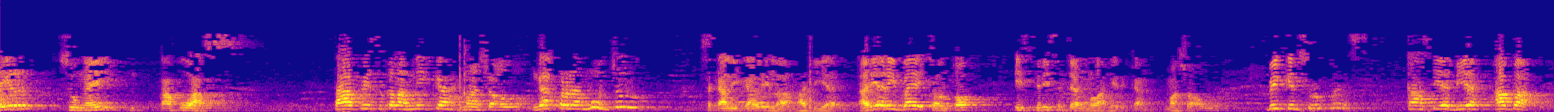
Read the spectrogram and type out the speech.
air sungai Kapuas. Tapi setelah nikah, masya Allah, nggak pernah muncul. Sekali-kalilah hadiah. Hari-hari baik, contoh istri sedang melahirkan, masya Allah, bikin surprise, kasih hadiah apa?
